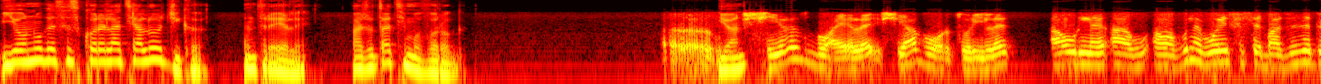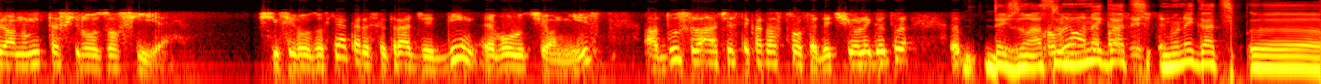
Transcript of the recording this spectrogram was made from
eu nu găsesc corelația logică între ele. Ajutați-mă, vă rog. Uh, Ioan? Și războaiele și avorturile au, ne- au, au avut nevoie să se bazeze pe o anumită filozofie. Și filozofia care se trage din evoluționism a dus la aceste catastrofe. Deci e o legătură... Deci dumneavoastră nu negați, este... nu negați uh,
